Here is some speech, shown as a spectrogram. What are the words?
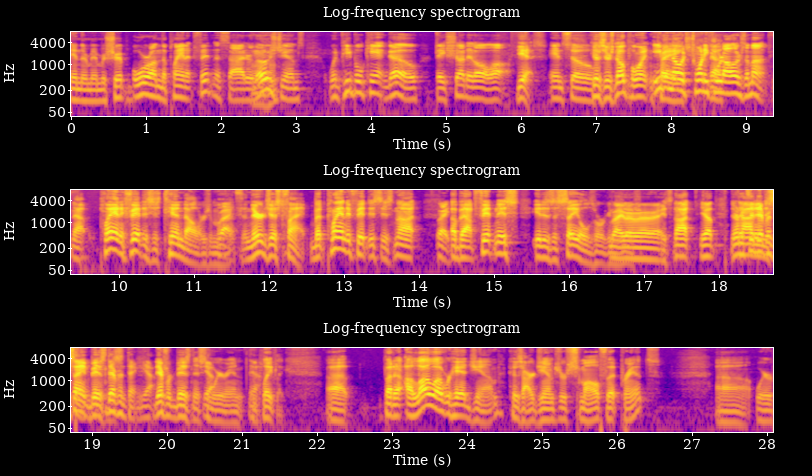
in their membership or on the Planet Fitness side or those Mm-hmm. gyms, when people can't go, they shut it all off. yes, And so because there's no point in even paying- though it's $24 a month. Now, now, Planet Fitness is ten dollars a month, Right. and they're just fine. But Planet Fitness is not Right. about fitness. It is a sales organization. right, right, right. It's not. Yep. They're That's not a in the different same thing. business. Different thing, yeah. Different business Yeah. than we're in Yeah. completely. Uh, but a, a low overhead gym, because our gyms are small footprints. Uh, we're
